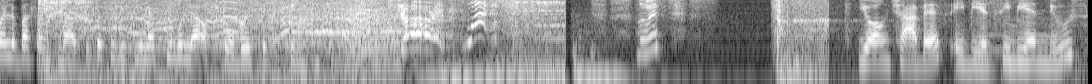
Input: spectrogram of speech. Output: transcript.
Palabas ang Smile 2 sa Pilipinas simula October 16. Lewis? Yong Chavez, ABS-CBN News,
